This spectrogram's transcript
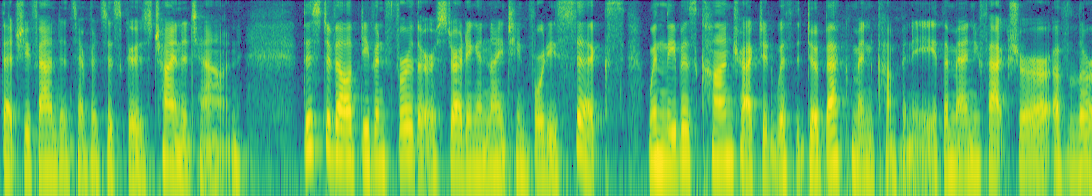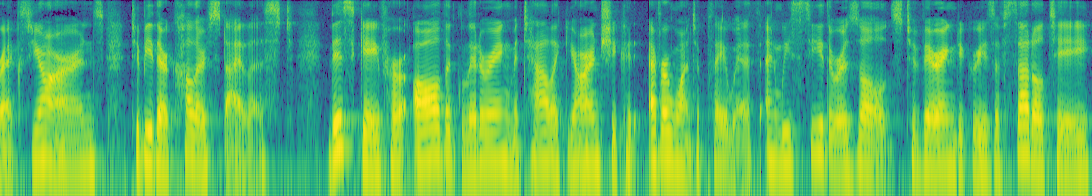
that she found in San Francisco's Chinatown. This developed even further starting in 1946 when Liebes contracted with Dobeckmun Company, the manufacturer of Lurex yarns, to be their color stylist. This gave her all the glittering metallic yarn she could ever want to play with, and we see the results to varying degrees of subtlety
